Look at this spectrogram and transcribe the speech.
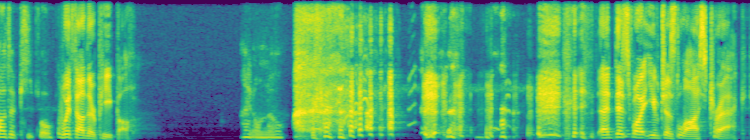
other people? With other people. I don't know. At this point, you've just lost track.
